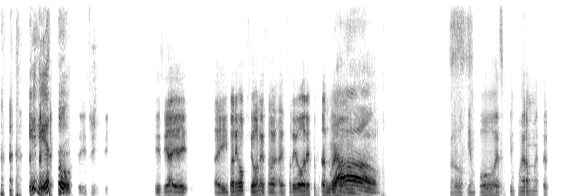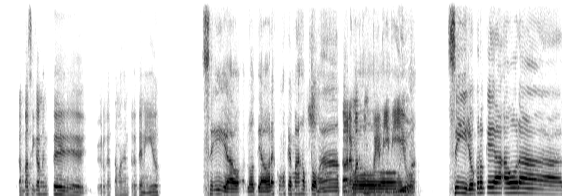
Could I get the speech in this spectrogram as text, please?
¿Qué es esto? Sí, sí, sí. Sí, sí, hay, hay, hay varias opciones, ¿sabes? Han salido varias cositas nuevas. Pero los tiempos, esos tiempos eran, eh, eran básicamente, yo creo que hasta más entretenidos. Sí, los de ahora es como que más automático. Ahora es más competitivo. más- Sí, yo creo que ahora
